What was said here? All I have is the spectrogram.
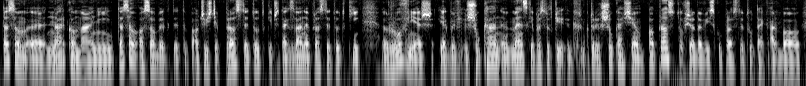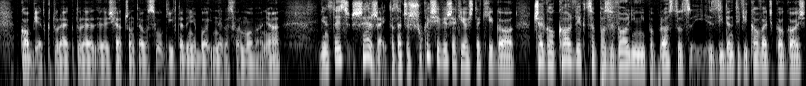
to są e, narkomani, to są osoby, to oczywiście prostytutki, czy tak zwane prostytutki, również jakby szukane, męskie prostytutki, których szuka się po prostu w środowisku prostytutek albo kobiet, które, które e, świadczą te usługi. Wtedy nie było innego sformułowania. Więc to jest szerzej. To znaczy szuka się, wiesz, jakiegoś takiego czegokolwiek, co pozwoli mi po prostu zidentyfikować kogoś,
